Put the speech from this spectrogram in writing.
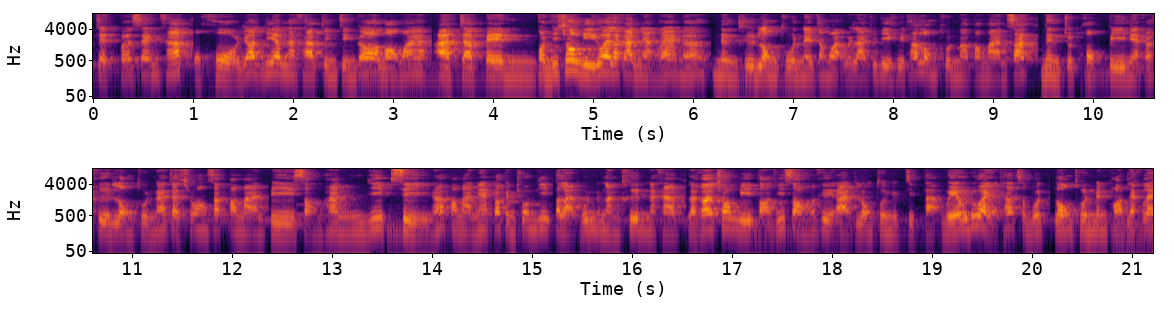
22.7%ครับ โอ้โห ยอดเยี่ยมนะครับ จริงๆ ก็มองว่าอาจจะเป็นคนที่โชคดีด้วยละกันอย่างแรกเนอะหนึ่งคือลงทุนในจังหวะเวลาที่ดี คือถ้าลงทุนมาประมาณสัก 1.6 ปีเนี่ย ก็คือลงทุนน่าจะช่วงสักประมาณปี 2024นะประมาณเนี้ยก็เป็นช่วงที่ตลาดหุ้นกำลังขึ้นนะครับ แล้วก็โชคดีต่อที่ 2 ก็คืออาจลงทุนกับจิตตะเวลด้วย ถ้าสมมติลงทุนเป็นพอร์ตแรก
